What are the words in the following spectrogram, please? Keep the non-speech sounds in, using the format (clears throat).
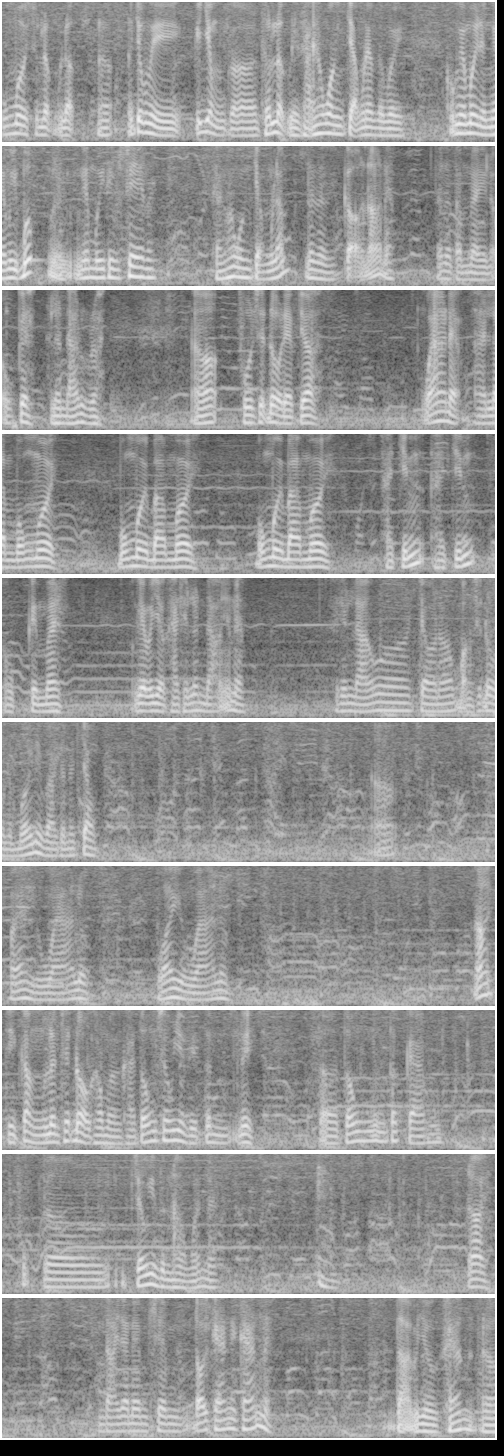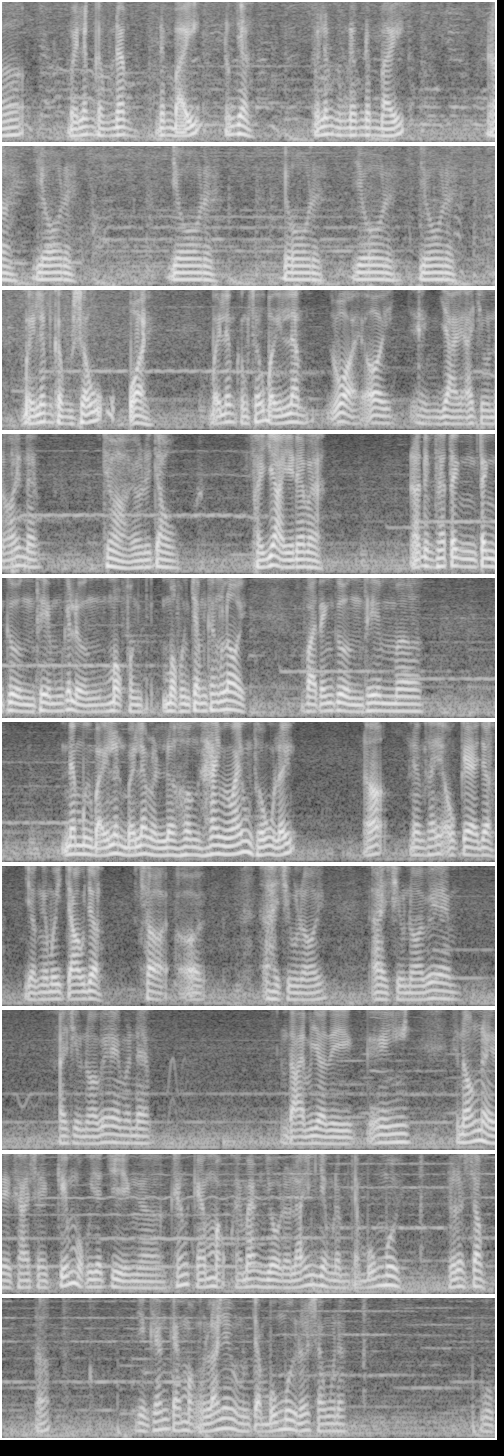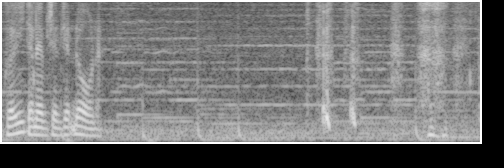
40 sinh lực lực đó. nói chung thì cái dòng ờ, uh, thể lực thì khải không quan trọng em tại vì con nghe mi là nghe mi búp nghe mi theo xe thôi. Khải không quan trọng lắm nên là cỡ nó nè. Nên là tầm này là ok lên đảo được rồi. Đó full set đồ đẹp chưa? Quá đẹp 25 40 40 30 40 30 29 29 ok man. Ok bây giờ khải sẽ lên đảo nhé nè. Khải sẽ lên đảo ờ, cho nó bằng set đồ này mới này vào cho nó trong. Đó quá hiệu quả luôn. Quá hiệu quả luôn. Đó chỉ cần lên xét đồ không mà khải tốn số viên thị tinh đi. Tờ, tốn tất cả phút sáu uh, viên tinh hồng hết nè. (clears throat) Rồi. Hiện tại cho anh em xem đối kháng cái kháng này tại bây giờ kháng đó 75 cộng 5 57 đúng chưa? 75 cộng 5 57 rồi vô này vô này vô này vô này vô này 75 cộng 6 Ôi 75 cộng 6 75 Rồi ơi Hàng dài ai chịu nói nè. Trời ơi nó trâu Phải dài vậy nè mà. Đó em thấy tăng, tăng cường thêm cái lượng 1 phần, 1 phần trăm kháng lôi. Và tăng cường thêm ờ, uh, 57 lên 75 là hơn 20 mấy con thủ một lý. Đó em thấy ok chưa? Giờ nghe mới trâu chưa? Trời ơi Ai chịu nói? Ai chịu nói với em? Ai chịu nói với em anh em? Hiện tại bây giờ thì cái cái nón này thì Khải sẽ kiếm một cái gia truyền ờ, kháng cảm mộc. Khải mang vô rồi lấy dòng 540 nữa là xong. Đó. Nhưng kháng cảm mộc lấy dòng 540 nữa xong rồi nè. Vũ khí cho anh em xem xét đồ nè. (laughs)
